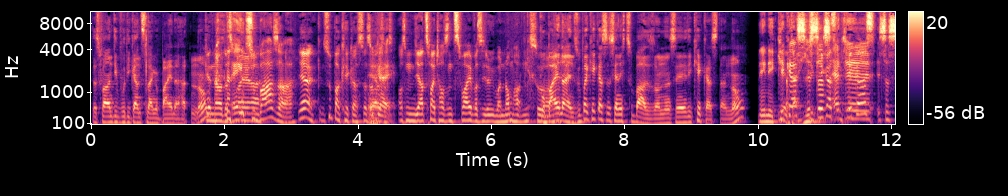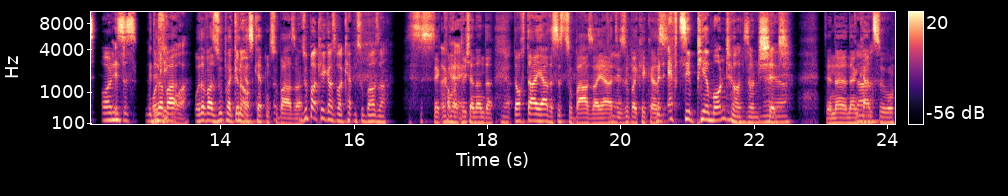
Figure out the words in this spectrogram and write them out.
Das waren die, wo die ganz lange Beine hatten, ne? Genau, das war Ey, ja, Tsubasa. Ja, Superkickers, das Ja. war Okay. aus dem Jahr 2002, was sie dann übernommen hatten. Zur, Wobei, nein, Superkickers ist ja nicht zu Basis, sondern das sind ja die Kickers dann, ne? Nee, nee, Kickers Ja, ist das, Kickers äh, Kickers ist das, und- ist das mit dem Oder war, oder war Superkickers Captain Tsubasa? Superkickers war Captain Tsubasa. Das ist, der kommt Okay. durcheinander. Ja. Doch, da, ja, das ist Tsubasa, ja, die Superkickers. Mit FC Piemonte und so ein Shit. Ja, ja. Denn, äh, dann Da- kannst du,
